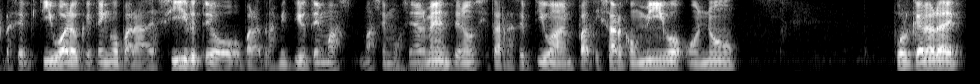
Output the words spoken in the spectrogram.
receptivo a lo que tengo para decirte o para transmitirte más, más emocionalmente, ¿no? Si estás receptivo a empatizar conmigo o no. Porque a la hora de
